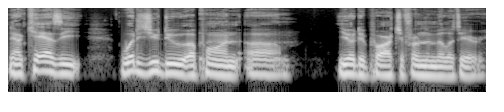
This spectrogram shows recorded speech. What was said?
Now, Cassie, what did you do upon um, your departure from the military?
